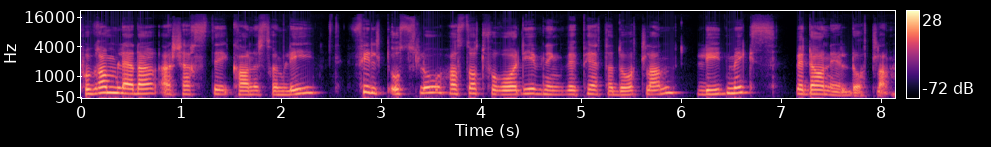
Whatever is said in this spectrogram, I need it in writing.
Programleder er Kjersti Kanestrøm Lie. Filt Oslo har stått for rådgivning ved Peter Daatland, lydmiks ved Daniel Daatland.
